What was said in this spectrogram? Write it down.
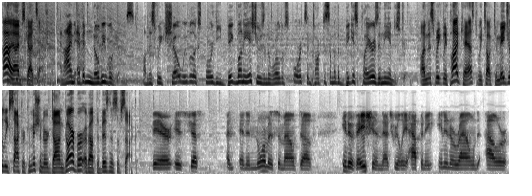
Hi, I'm Scott Soshnick. And I'm Eben Novy-Williams. On this week's show, we will explore the big money issues in the world of sports and talk to some of the biggest players in the industry. On this weekly podcast, we talk to Major League Soccer Commissioner Don Garber about the business of soccer. There is just an, an enormous amount of innovation that's really happening in and around our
